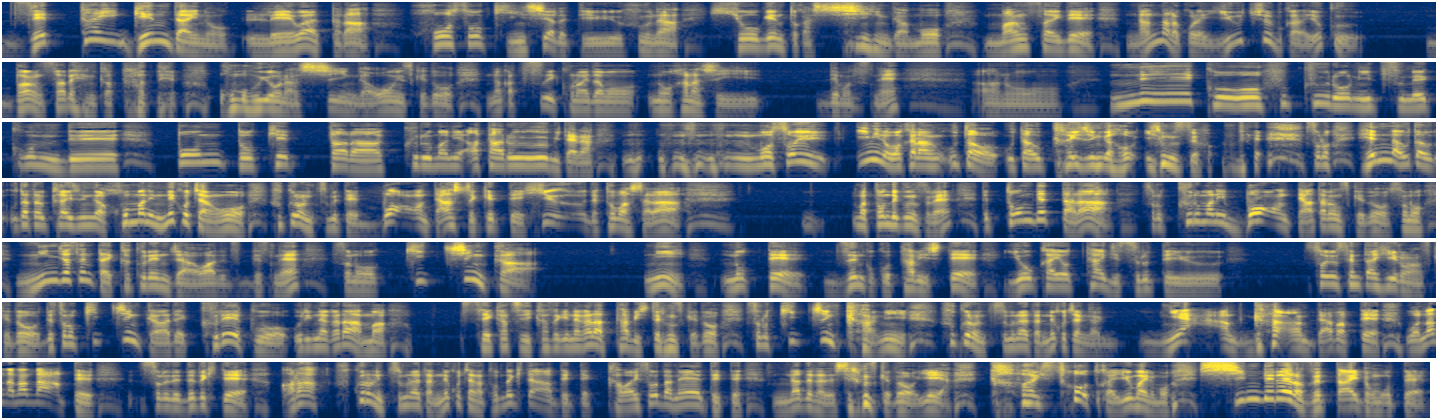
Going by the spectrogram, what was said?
絶対現代の令和やったら放送禁止やでっていう風な表現とかシーンがもう満載でなんならこれ YouTube からよくバンされへんかったなって 思うようなシーンが多いんですけどなんかついこの間もの話でもですねあの猫を袋に詰め込んでポンと蹴ってたら車に当たるみたいな。もうそういう意味のわからん歌を歌う怪人がいるんですよ。でその変な歌を歌う怪人がほんまに猫ちゃんを袋に詰めてボーンって足で蹴ってヒューって飛ばしたらまあ、飛んでくんですね。で飛んでったらその車にボーンって当たるんですけどその忍者戦隊かくれんジャーはですねそのキッチンカーに乗って全国を旅して妖怪を退治するっていうそういう戦隊ヒーローなんですけどでそのキッチンカーでクレープを売りながら、まあ、生活費稼ぎながら旅してるんですけどそのキッチンカーに袋に詰められた猫ちゃんがニャーンガーンって当たって「うわなんだなんだ!」ってそれで出てきて「あら袋に詰められた猫ちゃんが飛んできた!」って言って「かわいそうだね」って言ってなでなでしてるんですけどいやいやかわいそうとか言う前にもう死んでるやろ絶対と思って。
